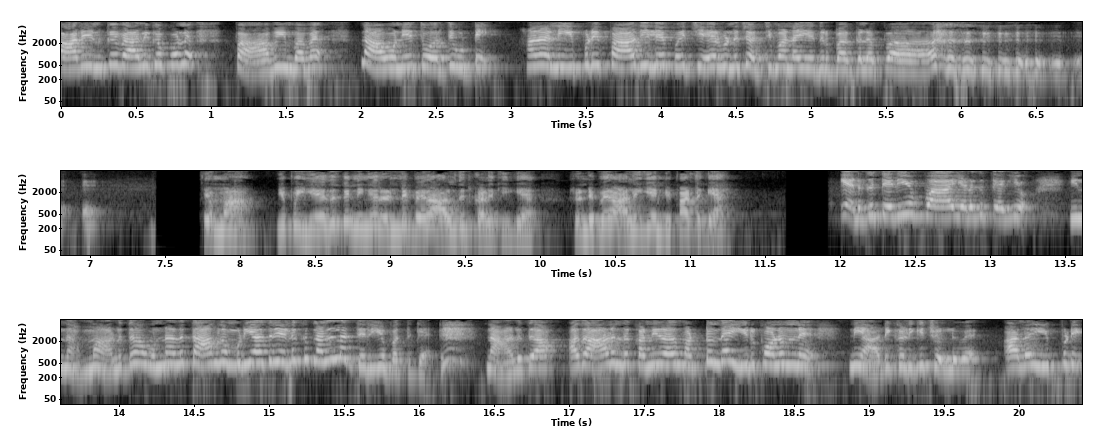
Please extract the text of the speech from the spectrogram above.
பாரியனுக்கு வேலைக்கு போல பாவி மவன் நான் உன்னைய துரத்தி விட்டேன். ஆனா நீ இப்படி பாதியிலே போய் சேர்வனு சத்தியமா நான் எதிர்பார்க்கலப்பா. ஏம்மா இப்ப எதுக்கு நீங்க ரெண்டு பேரும் அழுதுட்டு கிடைக்கீங்க? ரெண்டு பேரும் அழுகிய நிப்பாட்டுங்க எனக்கு எனக்கு தெரியும். இந்த அம்மா அழுதா உன்னால தாங்க முடியாது எனக்கு நல்லா தெரியும் பாத்துக்க நான் அழுதா அது ஆனந்த கண்ணீரால் மட்டும்தான் இருக்கணும்னு நீ அடிக்கடிக்கு சொல்லுவேன் ஆனா இப்படி.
